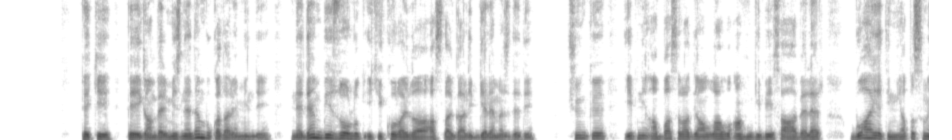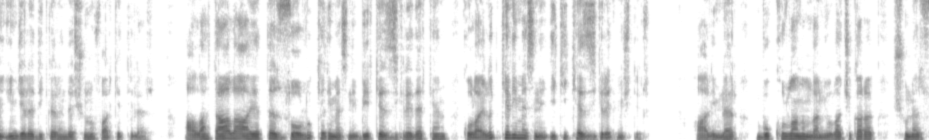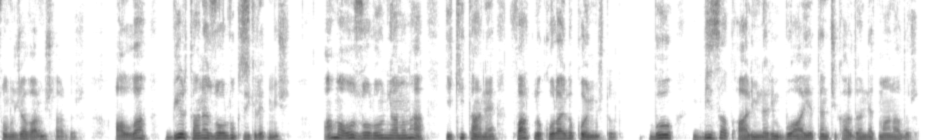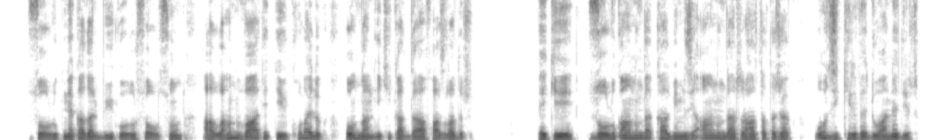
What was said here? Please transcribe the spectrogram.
Peki Peygamberimiz neden bu kadar emindi? Neden bir zorluk iki kolaylığa asla galip gelemez dedi? Çünkü İbni Abbas radıyallahu anh gibi sahabeler bu ayetin yapısını incelediklerinde şunu fark ettiler. Allah Teala ayette zorluk kelimesini bir kez zikrederken kolaylık kelimesini iki kez zikretmiştir. Alimler bu kullanımdan yola çıkarak şu net sonuca varmışlardır. Allah bir tane zorluk zikretmiş ama o zorluğun yanına iki tane farklı kolaylık koymuştur. Bu bizzat alimlerin bu ayetten çıkardığı net manadır. Zorluk ne kadar büyük olursa olsun Allah'ın vaat ettiği kolaylık ondan iki kat daha fazladır. Peki zorluk anında kalbimizi anında rahatlatacak o zikir ve dua nedir?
